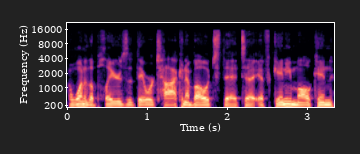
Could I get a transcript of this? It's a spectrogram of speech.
one of the players that they were talking about that uh, Evgeny Malkin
